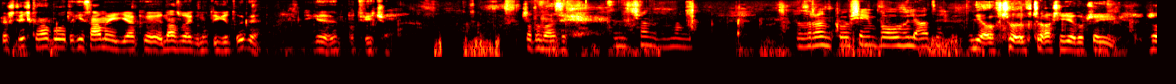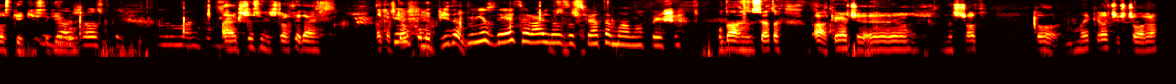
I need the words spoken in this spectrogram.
Твіч канал був такий самий, як е, назва як на Ютубі, тільки по твічу. Що там Назік? Це нічого нормально. Зранку ще їм було гуляти. Ні, вчора, вчорашній день взагалі жорсткий якийсь такий Да, був. жорсткий. Нормально. А якщо сьогодні четвертий день? На каптьонку ми підемо? Мені здається, реально за свята мама пише. Ну так, да, свято. А, коротше, е, насчет того, ми, коротше, вчора.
